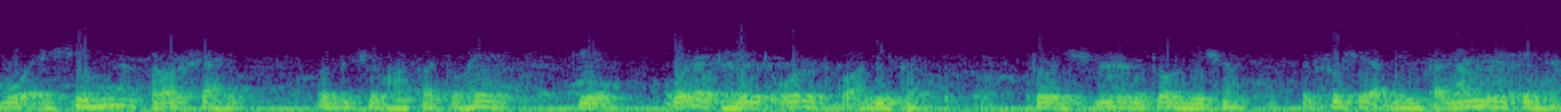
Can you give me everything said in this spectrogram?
वो ऐसे हैं ना क्रॉस है और दूसरे वहाँ का तो है कि औरत है तो औरत को आगे करो। तो इसलिए वो तो हमेशा सुशीला बहन का नाम लेते हैं,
